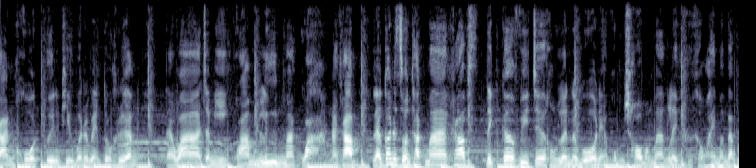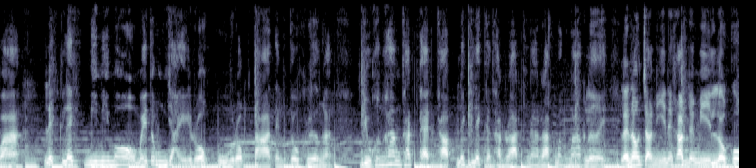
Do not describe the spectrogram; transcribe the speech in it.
การโค้ดพื้นผิวบริเวณตัวเครื่อง แต่ว่าจะมีความลื่นมากกว่านะครับแล้วก็ในส่วนถัดมาครับสติ๊กเกอร์ฟีเจอร์ของ Lenovo เนี่ยผมชอบมากๆเลยคือเขาให้มันแบบว่าเล็กๆมินิมอลไม่ต้องใหญ่รกหูรกตาเต็มตัวเครื่องอะ่ะอยู่ข้างๆทัชแพดครับ เล็ก ๆ กระทัดรัดน่ารักมาก ๆ เลย และนอกจากนี้นะครับยังมีโลโก้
